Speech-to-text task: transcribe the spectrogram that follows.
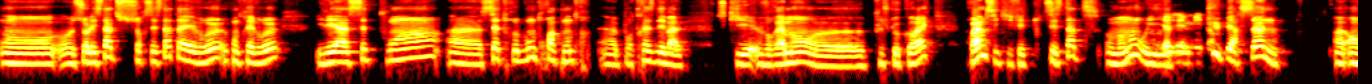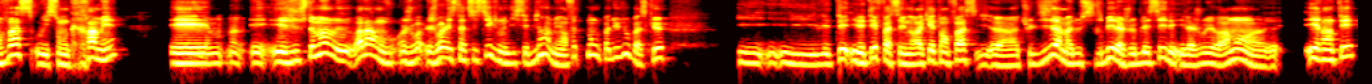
sur les stats, sur ses stats à Evreux, contre Evreux, il est à 7 points, 7 euh, rebonds, 3 contre euh, pour 13 dévals, ce qui est vraiment plus que correct. Le problème, c'est qu'il fait toutes ces stats au moment où il n'y a plus personne en face, où ils sont cramés. Et, justement, voilà, je, vois, je, vois, les statistiques, je me dis c'est bien, mais en fait, non, pas du tout, parce que il, était, il était face à une raquette en face. Euh, tu le disais, Amadou Sidibé, il a joué blessé, il, a joué vraiment euh, éreinté.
